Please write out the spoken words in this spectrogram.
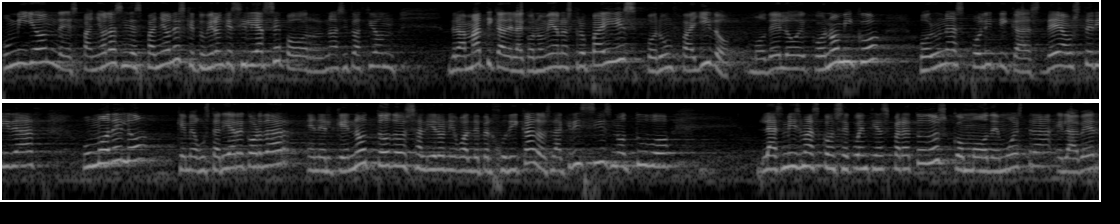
Un millón de españolas y de españoles que tuvieron que exiliarse por una situación dramática de la economía de nuestro país, por un fallido modelo económico, por unas políticas de austeridad, un modelo que me gustaría recordar en el que no todos salieron igual de perjudicados. La crisis no tuvo las mismas consecuencias para todos, como demuestra el haber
